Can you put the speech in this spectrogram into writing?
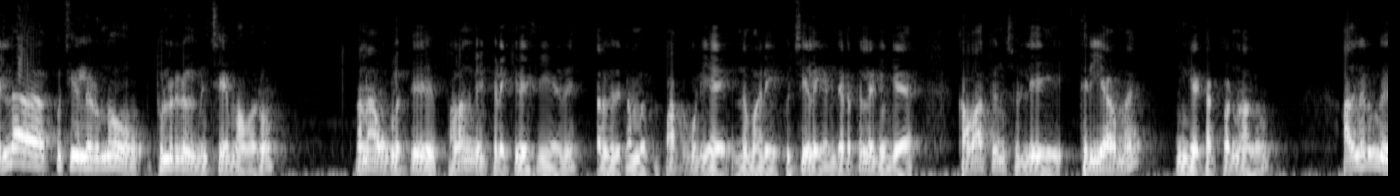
எல்லா குச்சிகளிலிருந்தும் துளிர்கள் நிச்சயமாக வரும். ஆனால் உங்களுக்கு பலன்கள் கிடைக்கவே செய்யாது. அல்லது நம்ம இப்போ பார்க்கக்கூடிய இந்த மாதிரி குச்சிகளை எந்த இடத்துல நீங்கள் கவாத்துன்னு சொல்லி தெரியாமல் நீங்கள் கட் பண்ணாலும் அதிலிருந்து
